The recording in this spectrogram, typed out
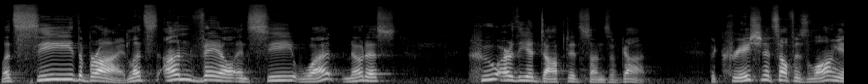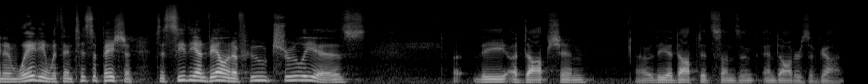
Let's see the bride. Let's unveil and see what? Notice, who are the adopted sons of God? The creation itself is longing and waiting with anticipation to see the unveiling of who truly is uh, the adoption, or uh, the adopted sons and, and, daughters of God.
